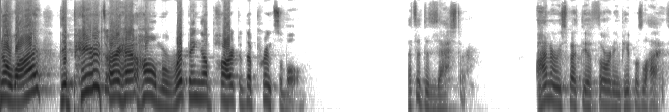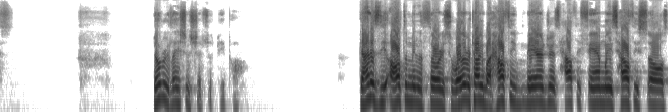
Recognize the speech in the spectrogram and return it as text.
know why? The parents are at home ripping apart the principal. That's a disaster. Honor and respect the authority in people's lives. Build relationships with people. God is the ultimate authority. So whether we're talking about healthy marriages, healthy families, healthy souls,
